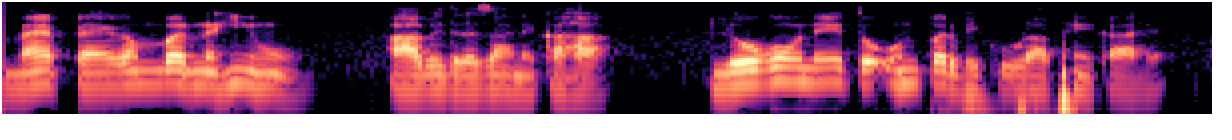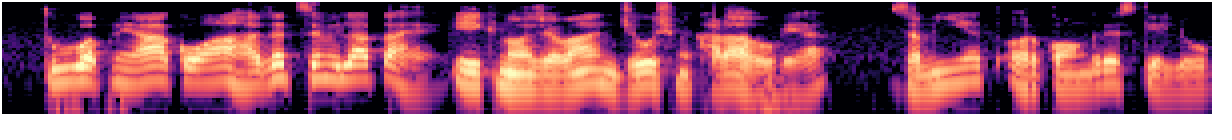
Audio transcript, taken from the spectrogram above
मैं पैगंबर नहीं हूँ, आबिद रजा ने कहा। लोगों ने तो उन पर भी कूड़ा फेंका है। तू अपने आ को आ हज़रत से मिलाता है। एक नौजवान जोश में खड़ा हो गया। जमीयत और कांग्रेस के लोग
